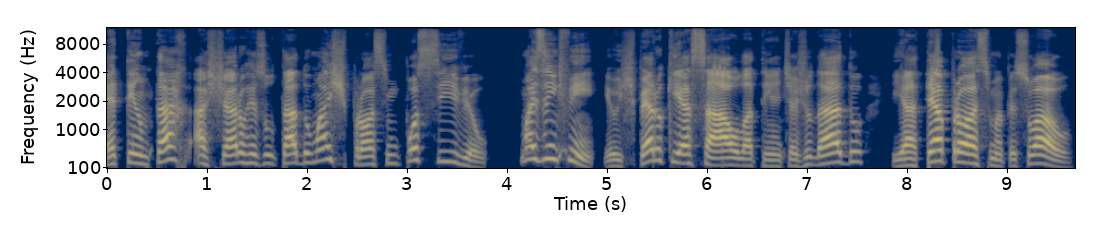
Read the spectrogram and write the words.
é tentar achar o resultado mais próximo possível. Mas, enfim, eu espero que essa aula tenha te ajudado e até a próxima, pessoal!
